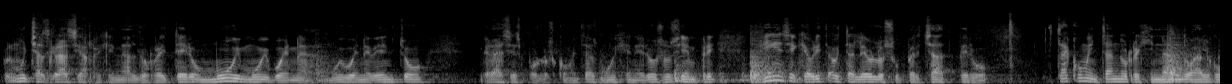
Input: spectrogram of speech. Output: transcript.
Pues muchas gracias, Reginaldo. Reitero, muy, muy buena, muy buen evento. Gracias por los comentarios muy generosos siempre. Fíjense que ahorita, ahorita leo los superchats, pero está comentando Reginaldo algo.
